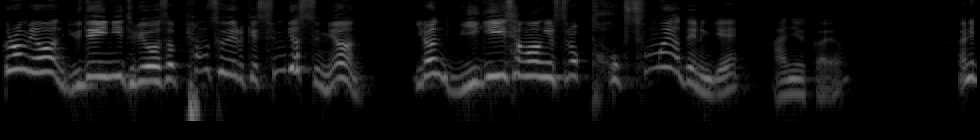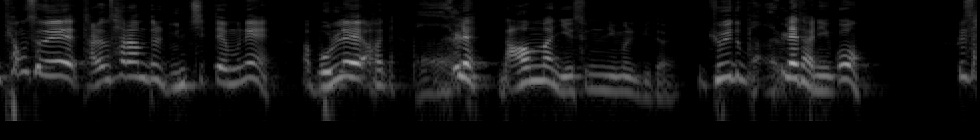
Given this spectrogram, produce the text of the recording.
그러면 유대인이 두려워서 평소에 이렇게 숨겼으면 이런 위기 상황일수록 더욱 숨어야 되는 게 아닐까요? 아니 평소에 다른 사람들 눈치 때문에 아, 몰래 아, 몰래 마음만 예수님을 믿어요. 교회도 몰래 다니고 그래서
